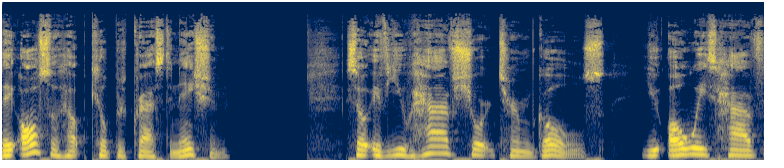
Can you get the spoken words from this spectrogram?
They also help kill procrastination. So if you have short term goals, you always have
